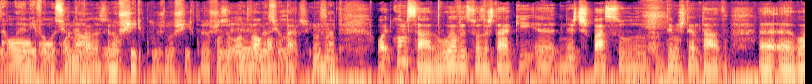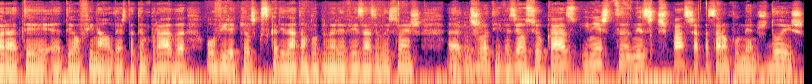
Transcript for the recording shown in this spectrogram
Não, ou, a, nível nacional, nível nacional, nos círculos, nos círculos onde vão nacionais. Uhum. Exato. Olha, como sabe, o Elvio de Souza está aqui uh, neste espaço. Temos tentado uh, agora até, até ao final desta temporada ouvir aqueles que se candidatam pela primeira vez às eleições uh, legislativas. É o seu caso e neste neste espaço já passaram pelo menos dois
